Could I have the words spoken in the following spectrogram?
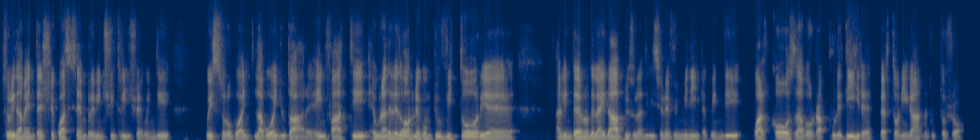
solitamente esce quasi sempre vincitrice, quindi questo può, la può aiutare. E infatti è una delle donne con più vittorie all'interno dell'AIW sulla divisione femminile, quindi qualcosa vorrà pure dire per Tony Khan tutto ciò.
